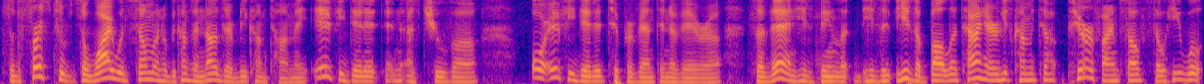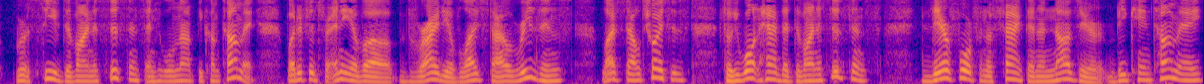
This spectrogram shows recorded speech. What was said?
So the first two, so why would someone who becomes a Nazir become Tame if he did it in, as tshuva or if he did it to prevent an avera, so then he's being he's a, he's a bala tahir. He's coming to purify himself, so he will receive divine assistance and he will not become tame. But if it's for any of a variety of lifestyle reasons, lifestyle choices, so he won't have that divine assistance. Therefore, from the fact that a nazir became tame,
